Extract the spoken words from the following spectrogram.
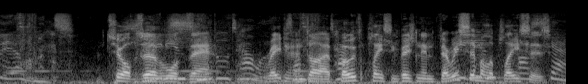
And two observables there. Radiant and Dire both placing vision in very similar places. Now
